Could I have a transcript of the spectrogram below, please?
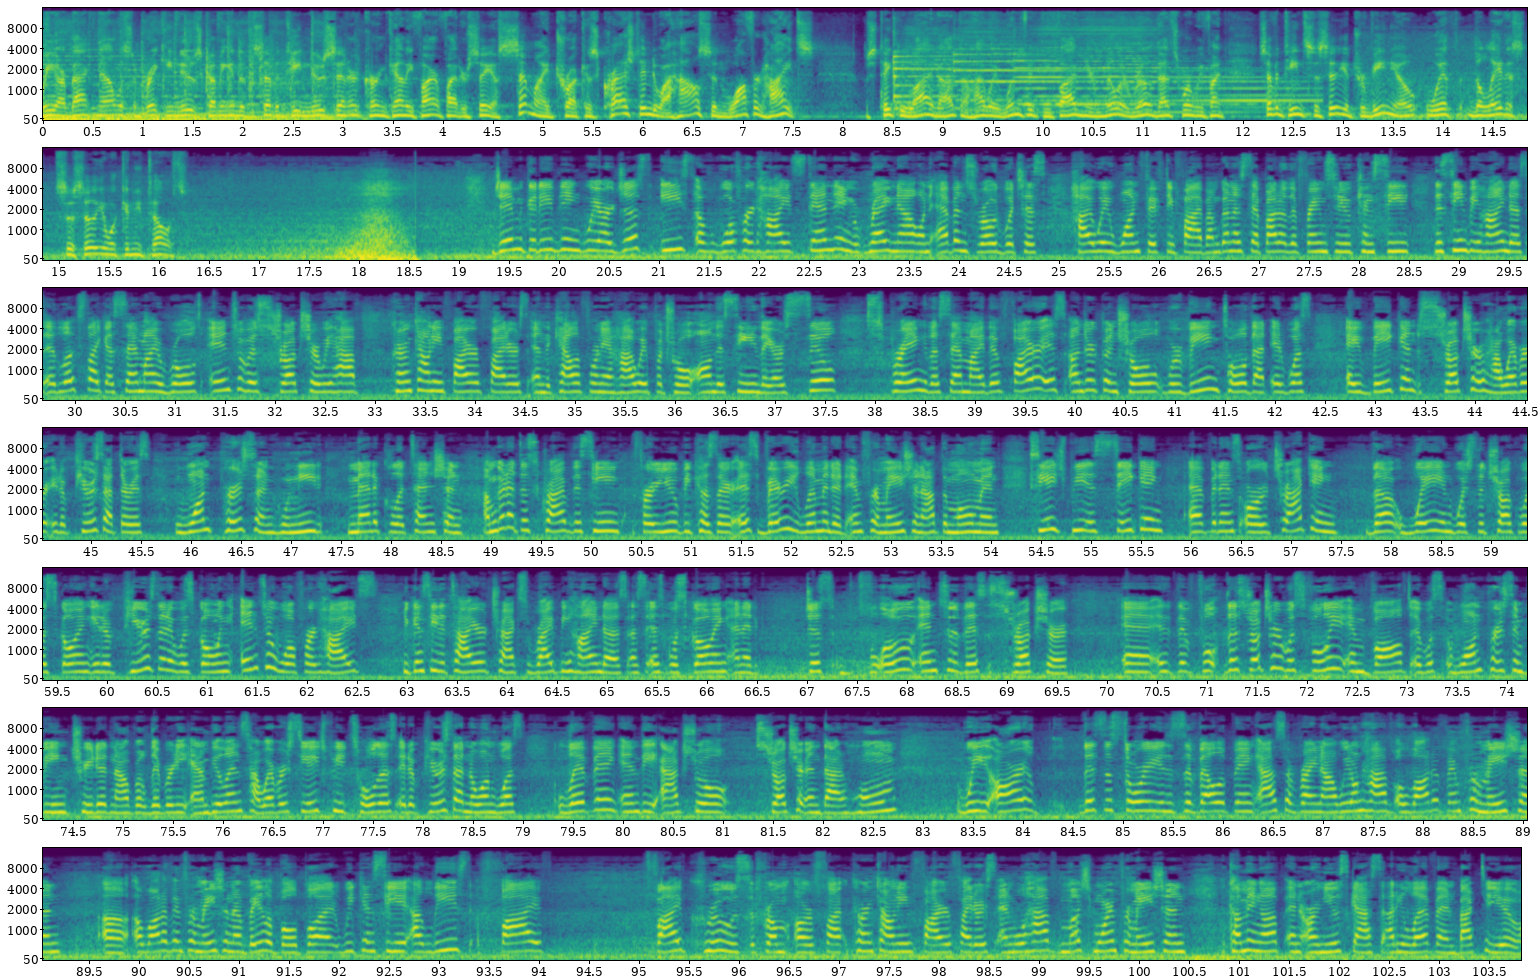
We are back now with some breaking news coming into the 17 News Center. Kern County firefighters say a semi truck has crashed into a house in Wofford Heights. Let's take you live out to Highway 155 near Miller Road. That's where we find 17 Cecilia Trevino with the latest. Cecilia, what can you tell us? Jim, good evening. We are just east of Wofford Heights, standing right now on Evans Road, which is Highway 155. I'm going to step out of the frame so you can see the scene behind us. It looks like a semi rolled into a structure. We have Kern County firefighters and the California Highway Patrol on the scene. They are still spraying the semi. The fire is under control. We're being told that it was a vacant structure. However, it appears that there is one person who need medical attention. I'm going to describe the scene for you because there is very limited information at the moment. CHP is taking evidence or tracking the way in which the truck was going. It appears that it was going into Wofford Heights. You can see the tire tracks right behind us as it was going and it just flew into this structure. The, full, the structure was fully involved. It was one person being treated now by Liberty Ambulance. However, CHP told us it appears that no one was living in the actual structure in that home. We are, this story is developing as of right now. We don't have a lot of information, uh, a lot of information available, but we can see at least five five crews from our Kern County firefighters, and we'll have much more information coming up in our newscast at 11. Back to you.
